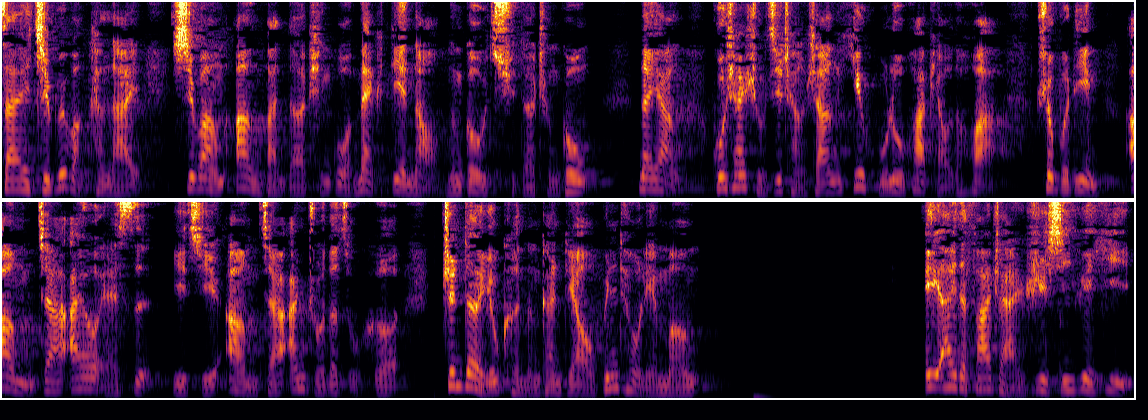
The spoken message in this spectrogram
在极微网看来，希望 ARM 版的苹果 Mac 电脑能够取得成功。那样，国产手机厂商依葫芦画瓢的话，说不定 ARM 加 iOS 以及 ARM 加安卓的组合，真的有可能干掉 Windows 联盟。AI 的发展日新月异，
